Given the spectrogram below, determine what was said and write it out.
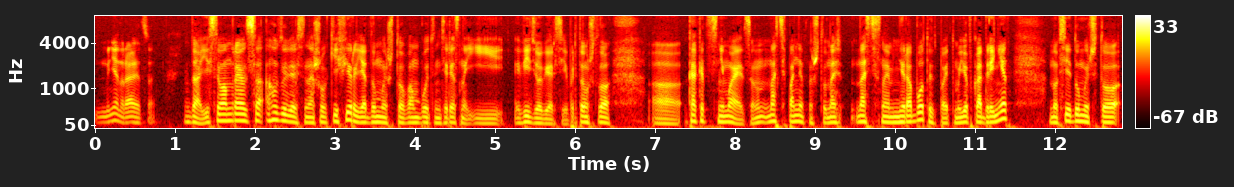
мне нравится. Да, если вам нравится аудиоверсия нашего кефира, я думаю, что вам будет интересно и видеоверсия. При том, что э, как это снимается. Ну, Настя, понятно, что На- Настя с нами не работает, поэтому ее в кадре нет, но все думают, что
